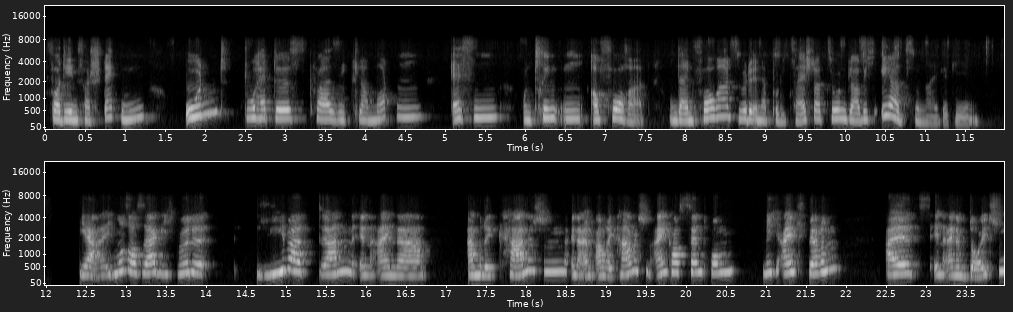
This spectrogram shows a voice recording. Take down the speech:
vor denen verstecken und du hättest quasi Klamotten, Essen und Trinken auf Vorrat. Und dein Vorrat würde in der Polizeistation, glaube ich, eher zur Neige gehen. Ja, ich muss auch sagen, ich würde lieber dann in einer amerikanischen, in einem amerikanischen Einkaufszentrum mich einsperren als in einem deutschen,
